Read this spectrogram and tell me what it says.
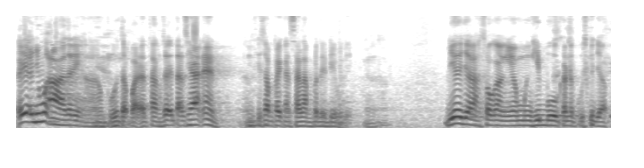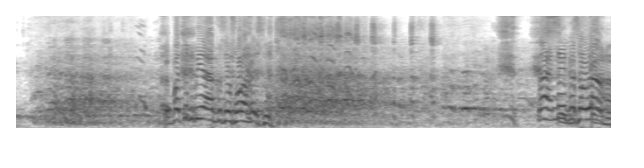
Eh, Jumaat tadi. Ah, pun tak dapat datang. Saya tak sihat kan? Nanti sampaikan salam pada dia balik. Dia je lah seorang yang menghiburkan aku sekejap. Lepas tu dia aku seorang-seorang kat situ. Tak ada ke seorang? Ha,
